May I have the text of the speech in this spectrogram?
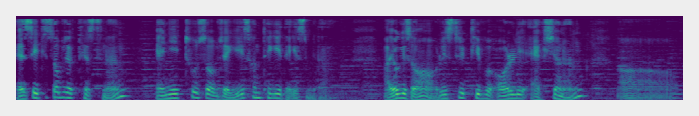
SAT Subject Test는 any two subject이 선택이 되겠습니다. 아, 여기서 restrictive early action은 어,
